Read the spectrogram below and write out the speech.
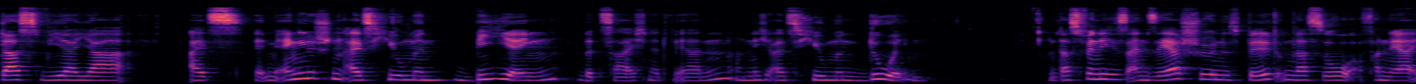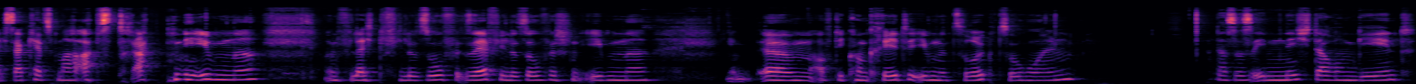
dass wir ja als im Englischen als Human Being bezeichnet werden und nicht als Human Doing. Und das finde ich ist ein sehr schönes Bild, um das so von der, ich sag jetzt mal, abstrakten Ebene und vielleicht philosoph sehr philosophischen Ebene ähm, auf die konkrete Ebene zurückzuholen. Dass es eben nicht darum geht,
